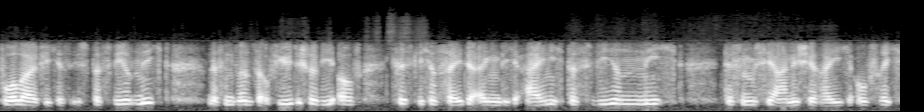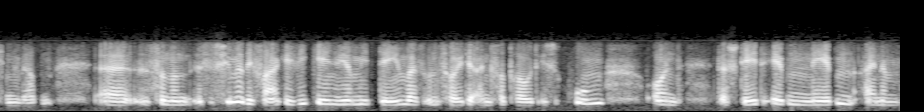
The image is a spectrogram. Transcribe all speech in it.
Vorläufiges ist, dass wir nicht, da sind wir uns auf jüdischer wie auf christlicher Seite eigentlich einig, dass wir nicht das messianische Reich aufrichten werden, äh, sondern es ist vielmehr die Frage, wie gehen wir mit dem, was uns heute anvertraut ist, um und da steht eben neben einem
